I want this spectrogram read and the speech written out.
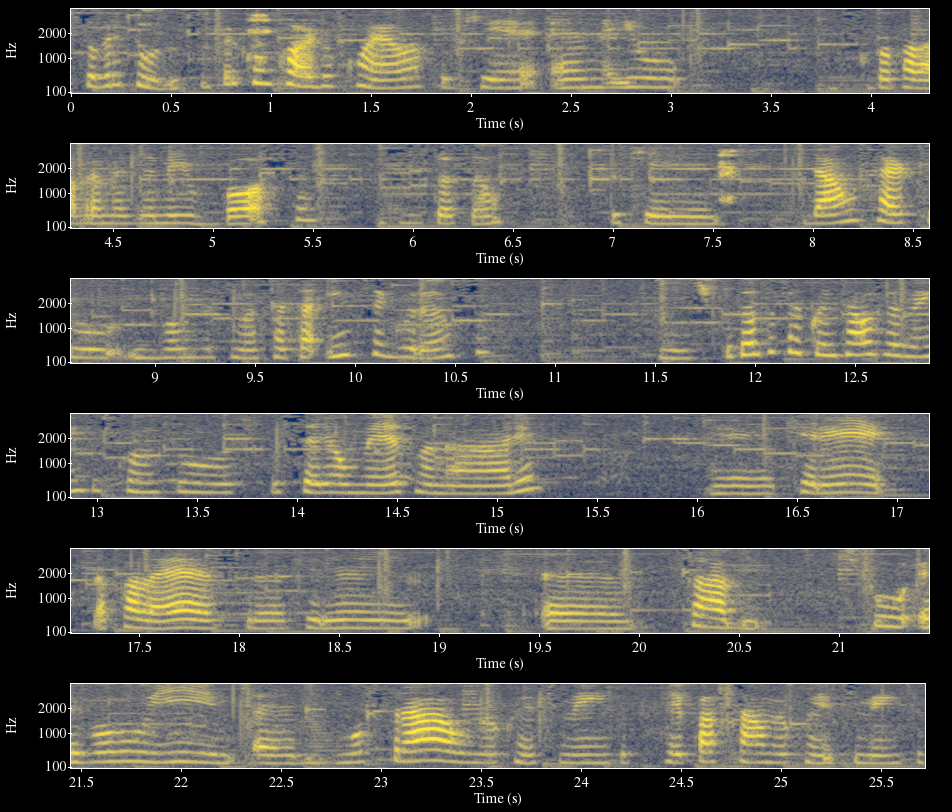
Sobretudo, super concordo com ela, porque é meio. Desculpa a palavra, mas é meio bosta essa situação. Porque dá um certo, vamos dizer assim, uma certa insegurança de, tipo, tanto frequentar os eventos quanto, tipo, ser eu mesma na área, é, querer dar palestra, querer, é, sabe, tipo, evoluir, é, mostrar o meu conhecimento, repassar o meu conhecimento,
